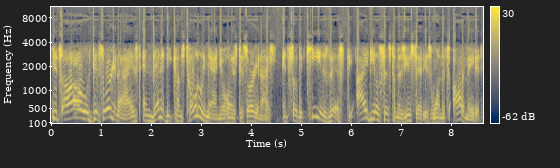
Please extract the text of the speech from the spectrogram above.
it's all disorganized, and then it becomes totally manual when it's disorganized. And so the key is this. The ideal system, as you said, is one that's automated,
